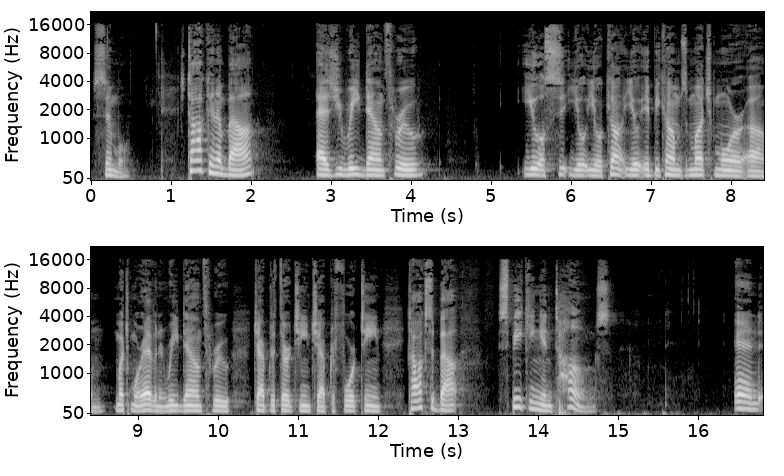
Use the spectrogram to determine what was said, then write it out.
cymbal. He's talking about, as you read down through, you'll see, you'll, you'll, come, you'll it becomes much more, um, much more evident. Read down through chapter 13, chapter 14. talks about speaking in tongues. And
